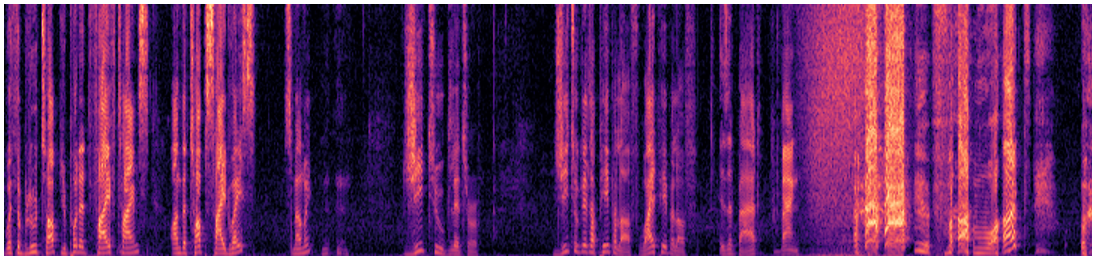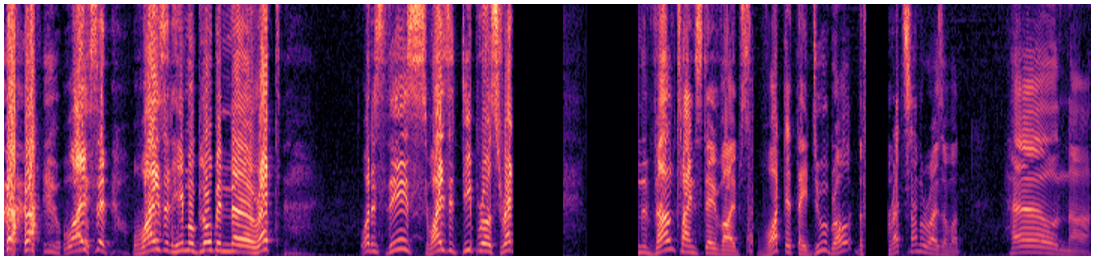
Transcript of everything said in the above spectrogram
with the blue top. You put it five times on the top sideways. Smell me? G2 glitter. G2 glitter people love. Why people love? Is it bad? Bang. what? why is it? Why is it hemoglobin uh, red? What is this? Why is it deep rose red? Valentine's Day vibes. What did they do, bro? The red samurais or what? Hell nah.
